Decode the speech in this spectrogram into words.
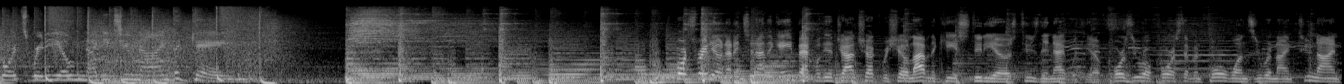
Sports Radio 92.9 The Game. Sports Radio 929 The Game. Back with you, John Chuckery Show, live in the Kia Studios, Tuesday night with you. 404 741 0929.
